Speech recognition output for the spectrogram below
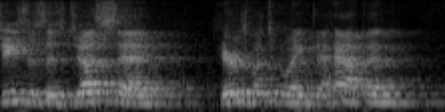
Jesus has just said, here's what's going to happen.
